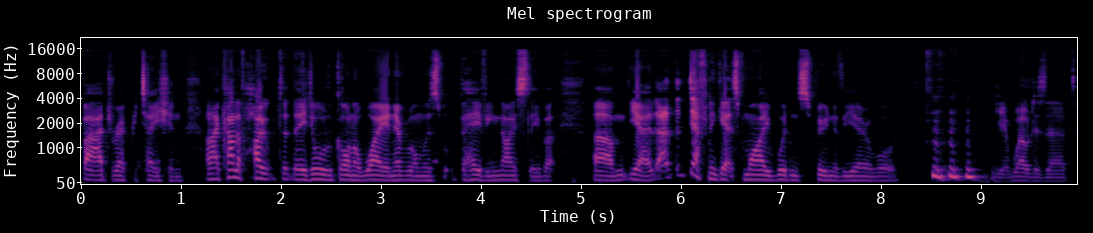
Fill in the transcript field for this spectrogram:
bad reputation. And I kind of hoped that they'd all gone away and everyone was behaving nicely. But um, yeah, that definitely gets my wooden spoon of the year award. yeah, well deserved.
